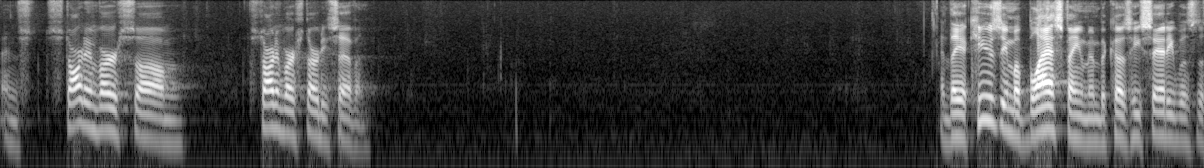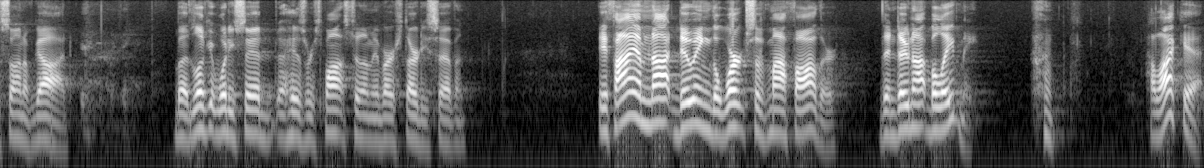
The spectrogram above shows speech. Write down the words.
And start in verse um, Start in verse 37. And they accused him of blaspheming because he said he was the Son of God. But look at what he said, his response to them in verse 37. If I am not doing the works of my Father, then do not believe me. I like that.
